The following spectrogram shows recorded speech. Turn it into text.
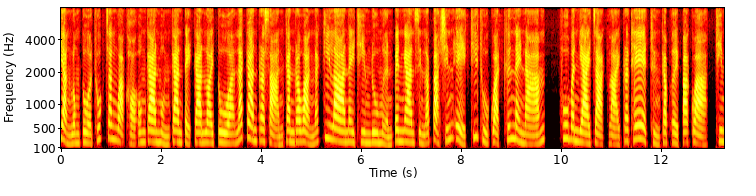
อย่างลงตัวทุกจังหวะขององค์การหมุนการเตะการลอยตัว และการประสานกันระหว่างนักกีฬาในทีมดูเหมือนเป็นงานศิลปะชิ้นเอกที่ถูกกวาดขึ้นในน้ำ ผู้บรรยายจากหลายประเทศถึงกับเอ่ยปากว่า ทีม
